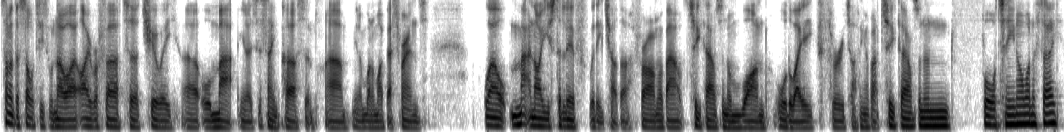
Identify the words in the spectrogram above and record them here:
some of the salties will know I, I refer to Chewy uh, or Matt. You know, it's the same person. Um, you know, one of my best friends. Well, Matt and I used to live with each other from about 2001 all the way through to I think about 2014. I want to say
